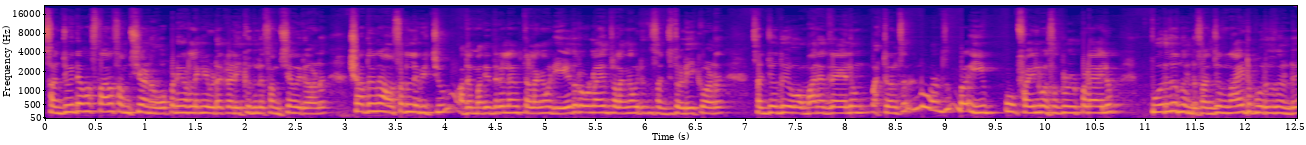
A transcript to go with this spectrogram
സഞ്ജുവിന്റെ സ്ഥാനം സംശയമാണ്. ഓപ്പണിംഗ് അല്ലെങ്കിൽ ഇവിടെ കളിക്കുന്നില്ല. സംശയം വരികയാണ്. പക്ഷേ അദ്ദേഹത്തിന് അവസരം ലഭിച്ചു. അത് മധ്യന്തരയിലും തിളങ്ങാൻ ഏത് റോളായും തിളങ്ങാൻ വരുന്ന സഞ്ജു തെളിയിക്കുവാണ്. സഞ്ജു അത് ഒമാനെതിരായാലും മറ്റു ഈ ഫൈൽ മത്സരത്തിൽ ഉൾപ്പെടെ ആയാലും പൊരുതുന്നുണ്ട്. സഞ്ജു നന്നായിട്ട് പൊരുതുന്നുണ്ട്.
